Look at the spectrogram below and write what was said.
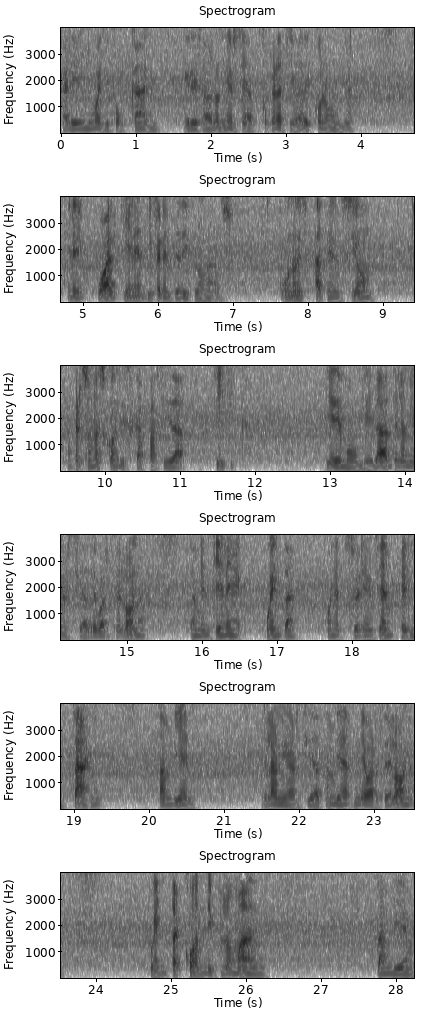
caleño, vallecaucano, egresado de la Universidad Cooperativa de Colombia, en el cual tiene diferentes diplomados. Uno es atención a personas con discapacidad física y de movilidad de la Universidad de Barcelona. También tiene cuenta con experiencia en peritaje también de la Universidad también de Barcelona. Cuenta con diplomado también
